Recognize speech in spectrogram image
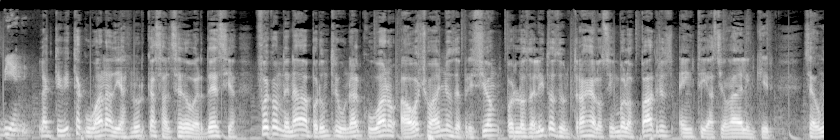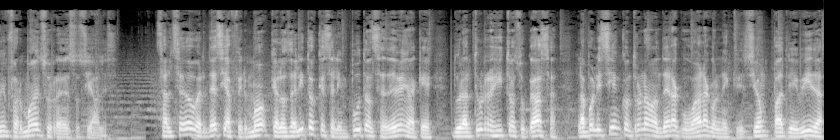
viene. La activista cubana Díaz Nurca Salcedo Verdecia fue condenada por un tribunal cubano a ocho años de prisión por los delitos de ultraje a los símbolos patrios e instigación a delinquir según informó en sus redes sociales. Salcedo Verdesi afirmó que los delitos que se le imputan se deben a que, durante un registro a su casa, la policía encontró una bandera cubana con la inscripción Patria y Vida,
